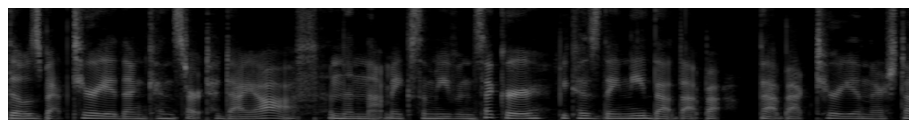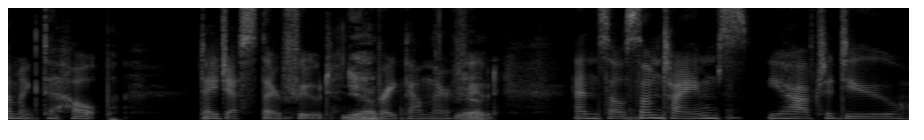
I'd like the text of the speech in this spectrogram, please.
those bacteria then can start to die off, and then that makes them even sicker because they need that that ba- that bacteria in their stomach to help digest their food Yeah. and break down their Yeah. food. And so sometimes you have to do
